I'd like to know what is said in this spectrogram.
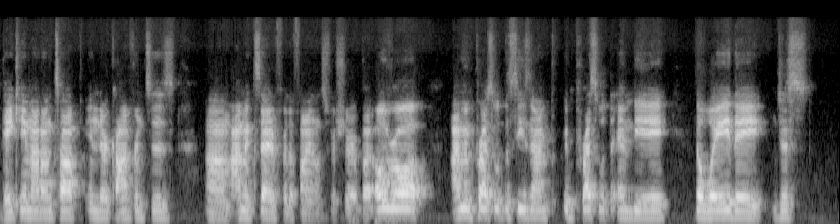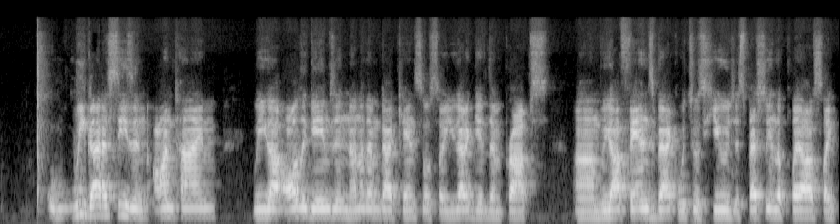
they came out on top in their conferences. Um, I'm excited for the finals for sure. But overall, I'm impressed with the season. I'm impressed with the NBA, the way they just we got a season on time. We got all the games in. None of them got canceled, so you got to give them props. Um, we got fans back, which was huge, especially in the playoffs. Like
